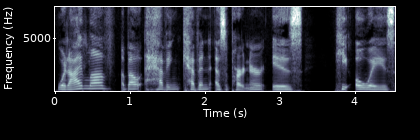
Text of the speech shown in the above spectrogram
What I love about having Kevin as a partner is he always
